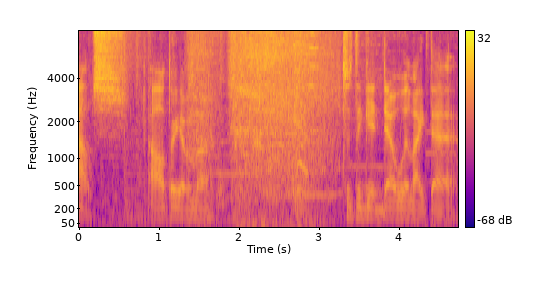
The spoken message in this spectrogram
Ouch. All three of them are. Just to get dealt with like that.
